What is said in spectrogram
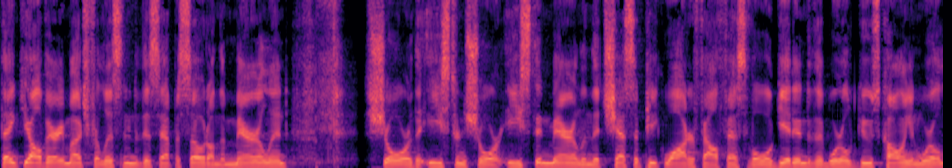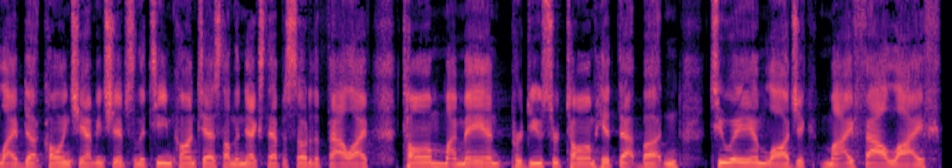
Thank you all very much for listening to this episode on the Maryland shore, the eastern shore, Easton, Maryland, the Chesapeake Waterfowl Festival. We'll get into the World Goose Calling and World Live Duck Calling Championships and the team contest on the next episode of the Fowl Life. Tom, my man, producer Tom, hit that button. 2 a.m. Logic, My Fowl Life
